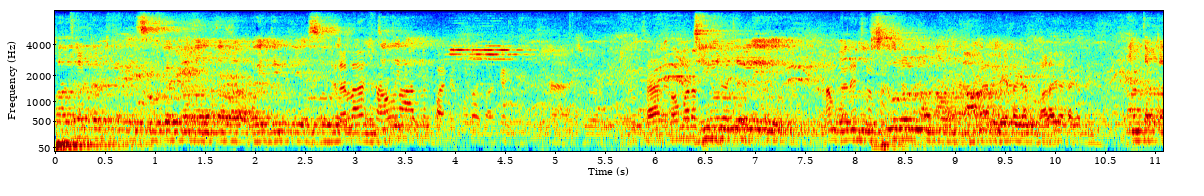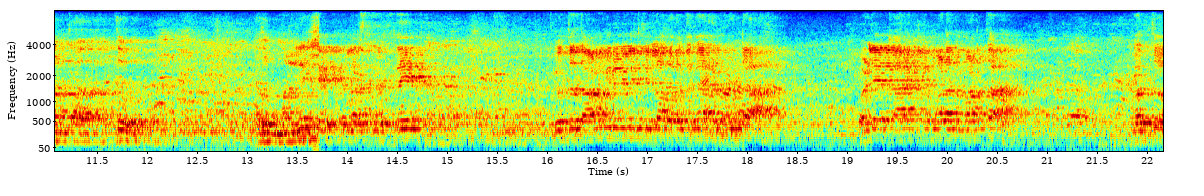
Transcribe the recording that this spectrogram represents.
ಪತ್ರಕರ್ತರಿಗೆ ಸಿಗಬೇಕಾದಂತಹ ವೈದ್ಯಕೀಯ ಸೌಲಭ್ಯ ಜೀವನದಲ್ಲಿ ಸೂರನ್ನು ನಾವು ಕಾಣಬೇಕು ಅಂತಕ್ಕಂಥದ್ದು. ಅದು ಮಲ್ಲೇಶ್ ಇವತ್ತು ದಾವಣಗೆರೆಯಲ್ಲಿ ಜಿಲ್ಲಾ ವರದಿಗಾರರ ಕೂಟ ಒಳ್ಳೆಯ ಕಾರ್ಯಕ್ರಮಗಳನ್ನು ಮಾಡ್ತಾ ಇವತ್ತು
